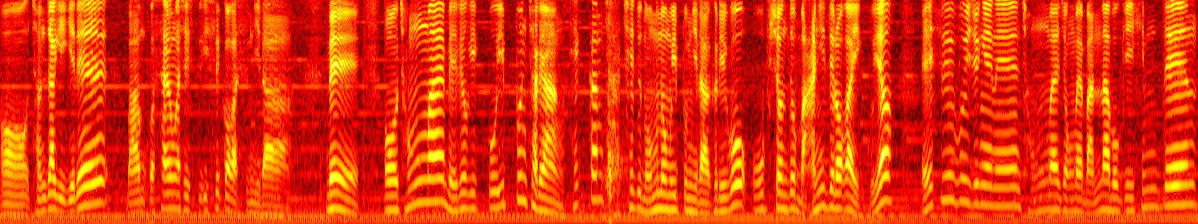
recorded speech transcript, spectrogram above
어, 전자기기를 마음껏 사용하실 수 있을 것 같습니다. 네, 어, 정말 매력있고 이쁜 차량. 색감 자체도 너무너무 이쁩니다. 그리고 옵션도 많이 들어가 있고요. SUV 중에는 정말 정말 만나보기 힘든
